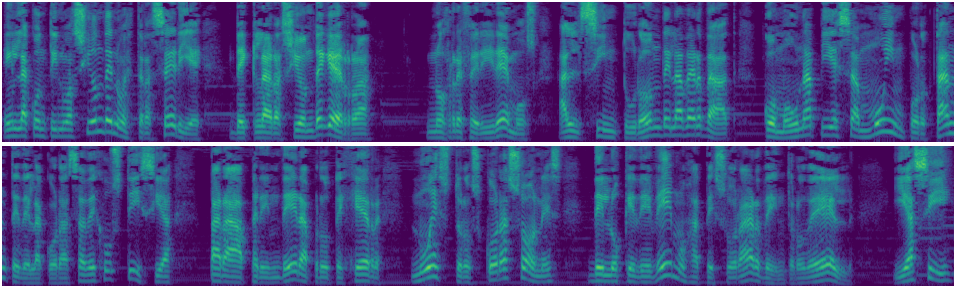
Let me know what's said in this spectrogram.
en la continuación de nuestra serie Declaración de Guerra, nos referiremos al cinturón de la verdad como una pieza muy importante de la coraza de justicia para aprender a proteger nuestros corazones de lo que debemos atesorar dentro de él, y así,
